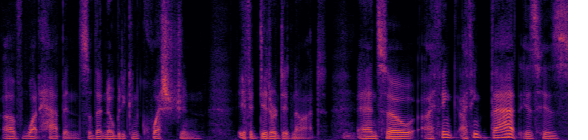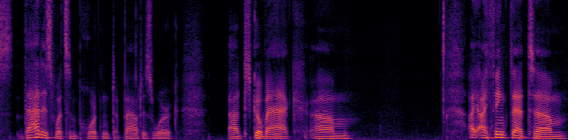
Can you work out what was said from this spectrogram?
of what happened, so that nobody can question if it did or did not. Mm. And so I think I think that is his that is what's important about his work. Uh, to go back. Um, I, I think that um,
